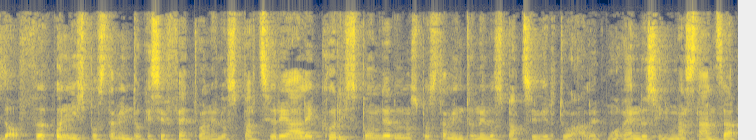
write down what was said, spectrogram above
DOF, ogni spostamento che si effettua nello spazio reale corrisponde ad uno spostamento nello spazio virtuale. Muovendosi in una stanza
